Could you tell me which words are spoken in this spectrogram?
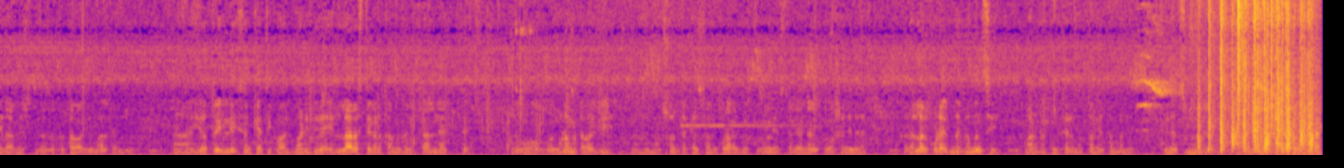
ಐದಾರು ದಿವಸದಿಂದ ಸತತವಾಗಿ ಮಾಡ್ತಾ ಇದ್ದೀನಿ. ಇವತ್ತು ಇಲ್ಲಿ ಸಾಂಕೇತಿಕವಾಗಿ ಮಾಡಿದ್ದೇವೆ. ಎಲ್ಲ ರಸ್ತೆಗಳ ಕಾಮಗಾರಿ ಚಾಲನೆ ಆಗುತ್ತೆ ನಾವು ಗುಣಮಟ್ಟವಾಗಿ ಮುಗಿಸುವಂಥ ಕೆಲಸವನ್ನು ಕೂಡ ಆಗಬೇಕು. ಇಂಡಿಯಾ ಸ್ಥಳೀಯ ನಾಯಕರು ರೋಷನ್ ಇದ್ದಾರೆ ಅವರೆಲ್ಲರೂ ಕೂಡ ಇದನ್ನ ಗಮನಿಸಿ ಮಾಡಬೇಕು ಅಂತೇಳಿ ಮತ್ತೊಮ್ಮೆ ತಮ್ಮಲ್ಲಿ ವಿನಂತಿಸ್ಕೊಳ್ತೇನೆ.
